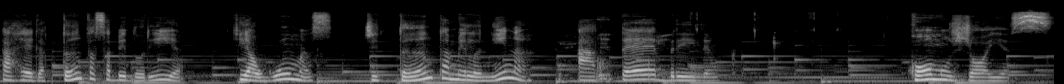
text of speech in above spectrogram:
carrega tanta sabedoria que algumas, de tanta melanina, até brilham como joias.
